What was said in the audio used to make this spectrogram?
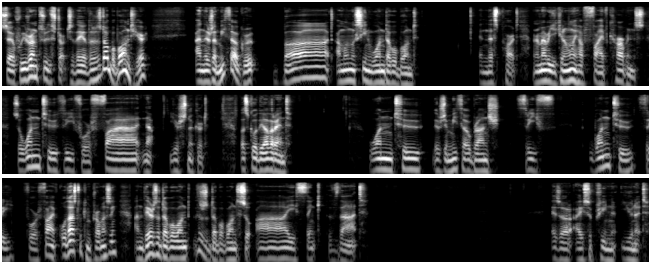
So if we run through the structure there, there's a double bond here and there's a methyl group, but I'm only seeing one double bond in this part. And remember, you can only have five carbons. So one, two, three, four, five. Nah, you're snookered. Let's go the other end. One, two, there's your methyl branch. Three, one, two, three, four, five. Oh, that's looking promising. And there's a double bond. There's a double bond. So I think that is our isoprene unit.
